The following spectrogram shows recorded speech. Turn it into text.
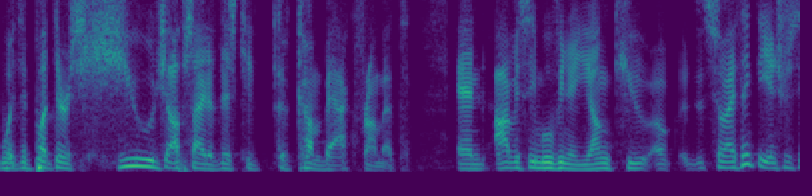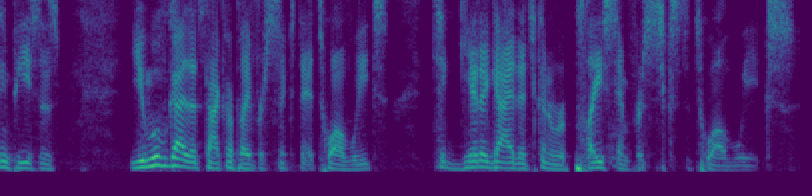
with it, but there's huge upside if this kid could come back from it. And obviously, moving a young Q. uh, So I think the interesting piece is you move a guy that's not going to play for six to 12 weeks to get a guy that's going to replace him for six to 12 weeks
